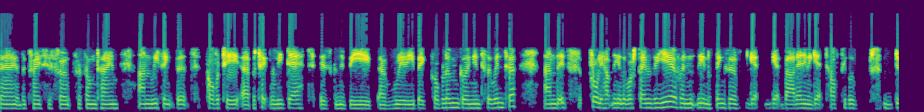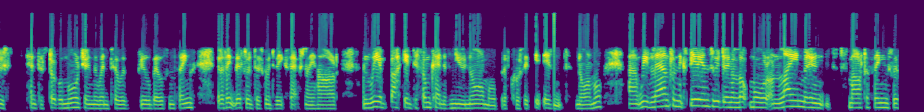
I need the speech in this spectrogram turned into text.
uh, the crisis for, for some time, and we think that poverty, uh, particularly debt, is going to be a really big problem going into the winter. And it's probably happening at the worst time of the year when you know things are, get get bad anyway, get tough. People do tend to struggle more during the winter with fuel bills and things. But I think this winter is going to be exceptionally hard. And we are back into some kind of new normal, but of course it, it isn't normal. Uh, we've learned from the experience. We're doing a lot more online. We're doing smarter things with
